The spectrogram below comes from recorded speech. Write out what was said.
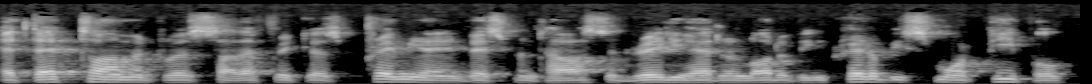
at that time, it was South Africa's premier investment house. It really had a lot of incredibly smart people.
